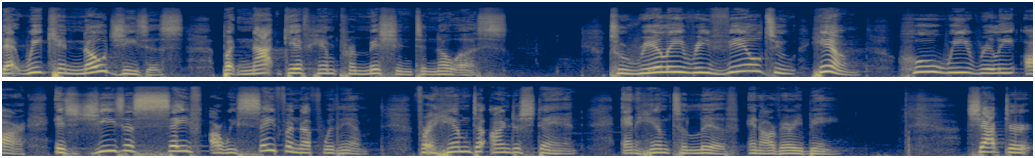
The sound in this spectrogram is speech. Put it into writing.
that we can know Jesus but not give him permission to know us? To really reveal to him who we really are. Is Jesus safe? Are we safe enough with him for him to understand and him to live in our very being? Chapter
